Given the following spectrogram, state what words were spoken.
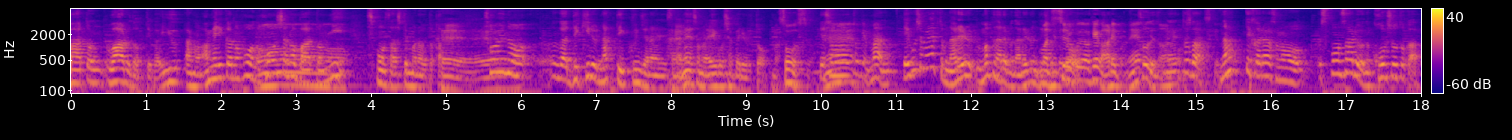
バートンワールドっていうかゆあのアメリカの方の本社のバートンにスポンサーしてもらうとか。そういうのができるなっていくんじゃないですかねその英語喋れると。まあそうですよね。でその時まあ英語喋れなくてもなれる上手くなればなれるんでしょまあうけど。実力だけがあればねそうですね。ただなってからそのスポンサー料の交渉とか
